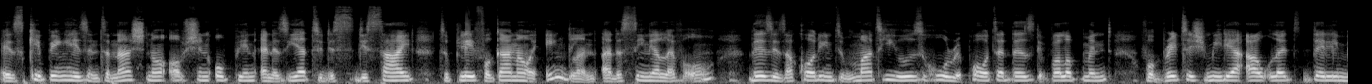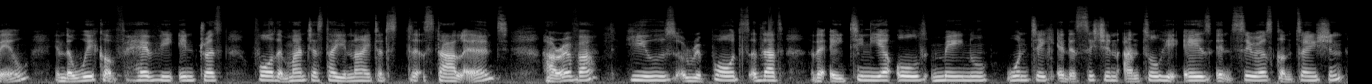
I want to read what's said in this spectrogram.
is keeping his international option open and is yet to decide to play for Ghana or England at the senior level. This is according to Matt Hughes, who reported this development for British media outlet Daily Mail in the wake of heavy interest for the Manchester United st- starlet. However, Hughes reports that the 18 year old Mainoo won't take a decision until he is in serious contention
